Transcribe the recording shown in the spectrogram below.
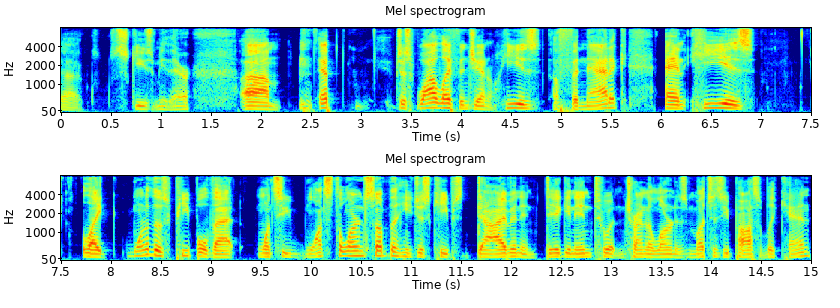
Uh, excuse me there. Um, just wildlife in general. He is a fanatic, and he is like one of those people that once he wants to learn something, he just keeps diving and digging into it and trying to learn as much as he possibly can.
